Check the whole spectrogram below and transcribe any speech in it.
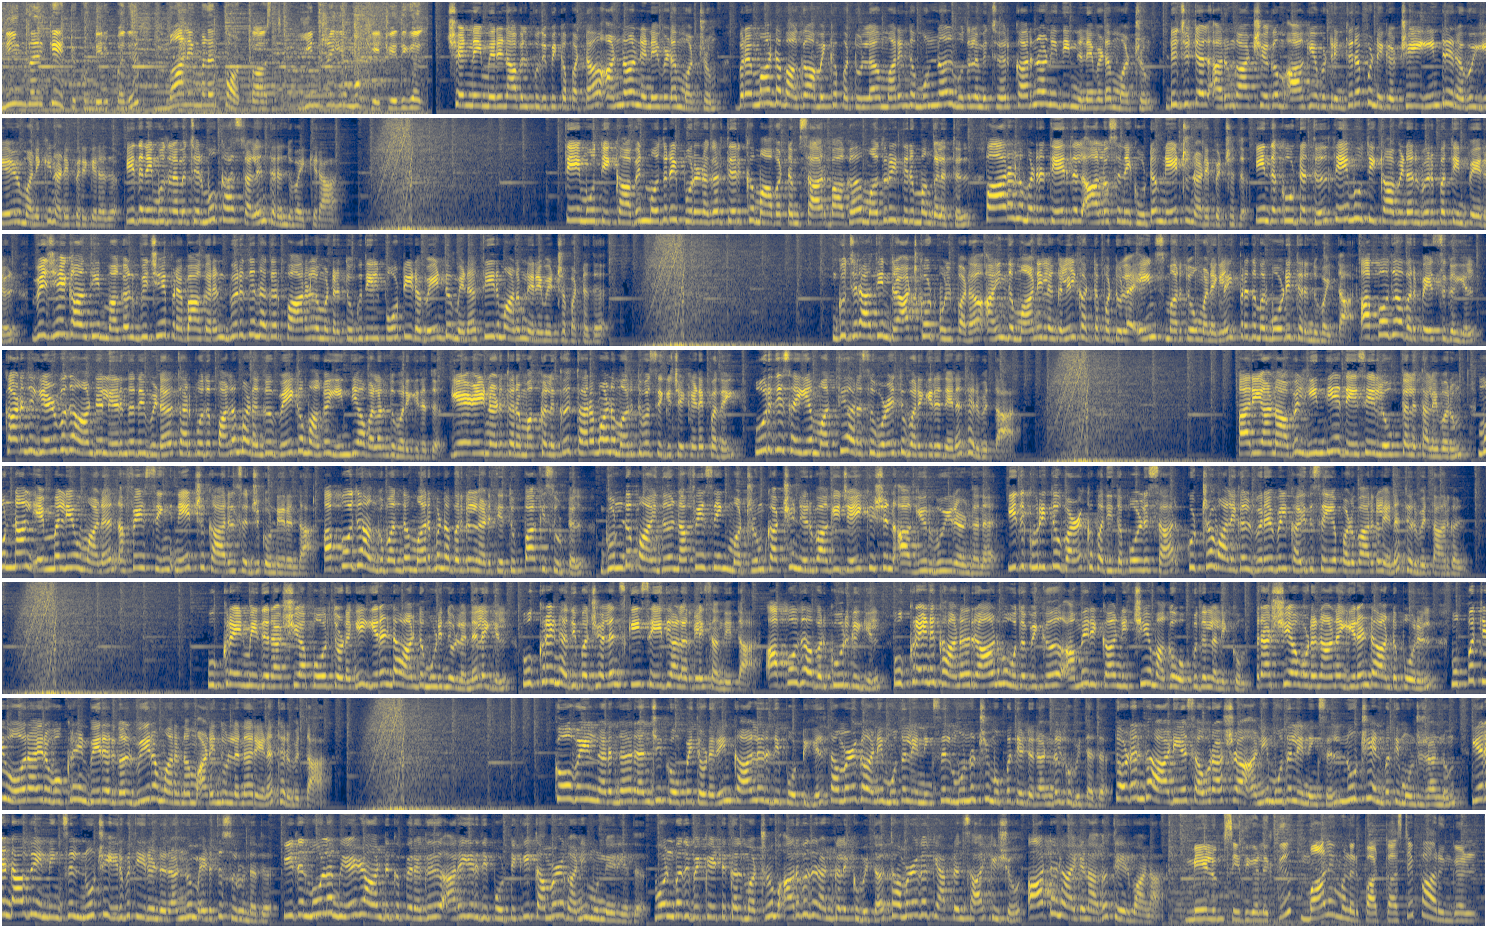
நீங்கள் கேட்டுக்கொண்டிருப்பது மாலைமலர் பாட்காஸ்ட். இன்றைய முக்கிய செய்திகள். சென்னை மெரினாவில் புதுப்பிக்கப்பட்ட அண்ணா நினைவிடம் மற்றும் பிரம்மாண்டமாக அமைக்கப்பட்டுள்ள மறைந்த முன்னாள் முதலமைச்சர் கருணாநிதி நினைவிடம் மற்றும் டிஜிட்டல் அருங்காட்சியகம் ஆகியவற்றின் திறப்பு நிகழ்ச்சி இன்றிரவு ஏழு மணிக்கு நடைபெறுகிறது. இதனை முதலமைச்சர் மு க ஸ்டாலின் திறந்து வைக்கிறார். தேமுதிகவின் மதுரை புறநகர் தெற்கு மாவட்டம் சார்பாக மதுரை திருமங்கலத்தில் பாராளுமன்ற தேர்தல் ஆலோசனை கூட்டம் நேற்று நடைபெற்றது. இந்த கூட்டத்தில் தேமுதிகவினர் விருப்பத்தின் பேரில் விஜயகாந்தின் மகன் விஜய் பிரபாகரன் விருதுநகர் பாராளுமன்ற தொகுதியில் போட்டியிட வேண்டும் என தீர்மானம் நிறைவேற்றப்பட்டது. குஜராத்தின் ராஜ்கோட் உள்பட ஐந்து மாநிலங்களில் கட்டப்பட்டுள்ள எய்ம்ஸ் மருத்துவமனைகளை பிரதமர் மோடி திறந்து வைத்தார். அப்போது அவர் பேசுகையில் கடந்த எழுபது ஆண்டில் இருந்ததை விட தற்போது பல மடங்கு வேகமாக இந்தியா வளர்ந்து வருகிறது. ஏழை நடுத்தர மக்களுக்கு தரமான மருத்துவ சிகிச்சை கிடைப்பதை உறுதி செய்ய மத்திய அரசு உழைத்து வருகிறது என தெரிவித்தார். ஹரியானாவில் இந்திய தேசிய லோக்தள தலைவரும் முன்னாள் எம்எல்ஏவுமான நஃபே சிங் நேற்று காரில் சென்று கொண்டிருந்தார். அப்போது அங்கு வந்த மர்ம நபர்கள் நடத்திய துப்பாக்கி சூட்டில் குண்டு பாய்ந்து நஃபே சிங் மற்றும் கட்சி நிர்வாகி ஜெய்கிஷன் ஆகியோர் உயிரிழந்தனர். இது குறித்து வழக்கு பதித்த போலீசார் குற்றவாளிகள் விரைவில் கைது செய்யப்படுவார்கள் என தெரிவித்தார்கள். உக்ரைன் மீது ரஷ்யா போர் தொடங்கி இரண்டு ஆண்டு முடிந்துள்ள நிலையில் உக்ரைன் அதிபர் ஜெலன்ஸ்கி செய்தியாளர்களை சந்தித்தார். அப்போது அவர் கூறுகையில் உக்ரைனுக்கான ராணுவ உதவிக்கு அமெரிக்கா நிச்சயமாக ஒப்புதல் அளிக்கும். ரஷ்யாவுடனான இரண்டு ஆண்டு போரில் முப்பத்தி ஓராயிரம் உக்ரைன் வீரர்கள் வீரமரணம் அடைந்துள்ளனர் என தெரிவித்தார். கோவையில் நடந்த ரஞ்சி கோப்பை தொடரின் காலிறுதி போட்டியில் தமிழக அணி முதல் இன்னிங்ஸில் முன்னூற்றி முப்பத்தி எட்டு ரன்கள் குவித்தது. தொடர்ந்து ஆடிய சௌராஷ்டிரா அணி முதல் இன்னிங்ஸில் நூற்றி எண்பத்தி மூன்று ரன்னும் இரண்டாவது இன்னிங்ஸில் நூற்றி இருபத்தி இரண்டு ரன்னும் எடுத்து சுருண்டது. இதன் மூலம் ஏழு ஆண்டுக்கு பிறகு அரையிறுதி போட்டிக்கு தமிழக அணி முன்னேறியது. ஒன்பது விக்கெட்டுகள் மற்றும் அறுபது ரன்களை குவித்த தமிழக கேப்டன் சாய் கிஷோர் ஆட்ட நாயகனாக தேர்வானார். மேலும் செய்திகளுக்கு மாலை மலர் பாட்காஸ்டை பாருங்கள்.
